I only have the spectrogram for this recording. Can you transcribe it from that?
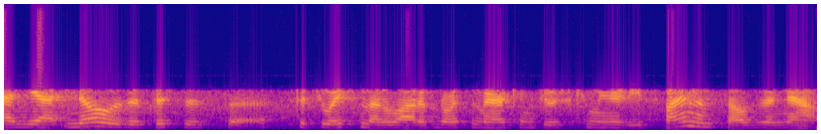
and yet know that this is the situation that a lot of North American Jewish communities find themselves in now,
